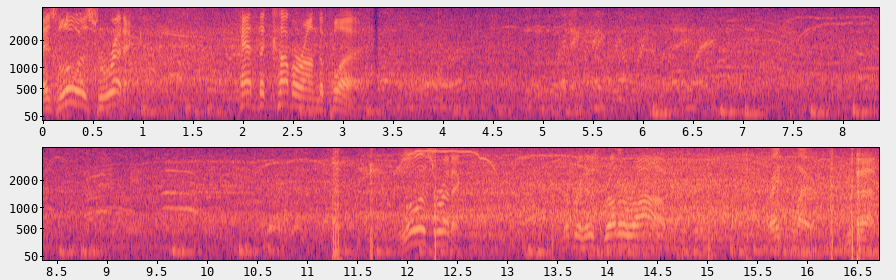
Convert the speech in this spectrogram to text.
as Louis Riddick had the cover on the play. Louis Riddick. Remember his brother Rob. Great player. You bet.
